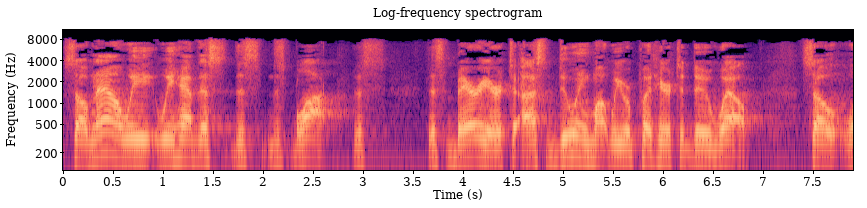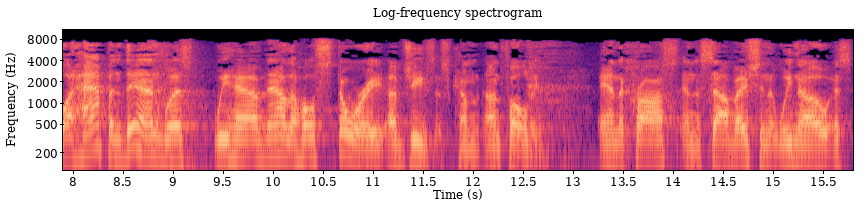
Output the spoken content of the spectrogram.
So now we, we have this, this, this block, this, this barrier to us doing what we were put here to do well. So what happened then was we have now the whole story of Jesus come unfolding. And the cross and the salvation that we know is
